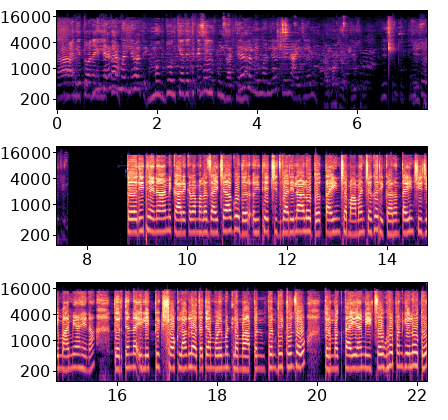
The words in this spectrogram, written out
मागे तो नाही त्यांना येता म्हणले होते. मग दोन केले तर कसे विकून जाते ना? त्यांना मी म्हणले होते ना ऐकलं नाही. वीस रुपये. तर इथे ना आम्ही कार्यक्रमाला जायच्या अगोदर इथे चिजवारीला आलो होतो ताईंच्या मामांच्या घरी. कारण ताईंची जी मामी आहे ना तर त्यांना इलेक्ट्रिक शॉक लागला होता. त्यामुळे म्हटलं मग आपण पण भेटून जाऊ. तर मग ताई आम्ही चौघं पण गेलो होतो.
